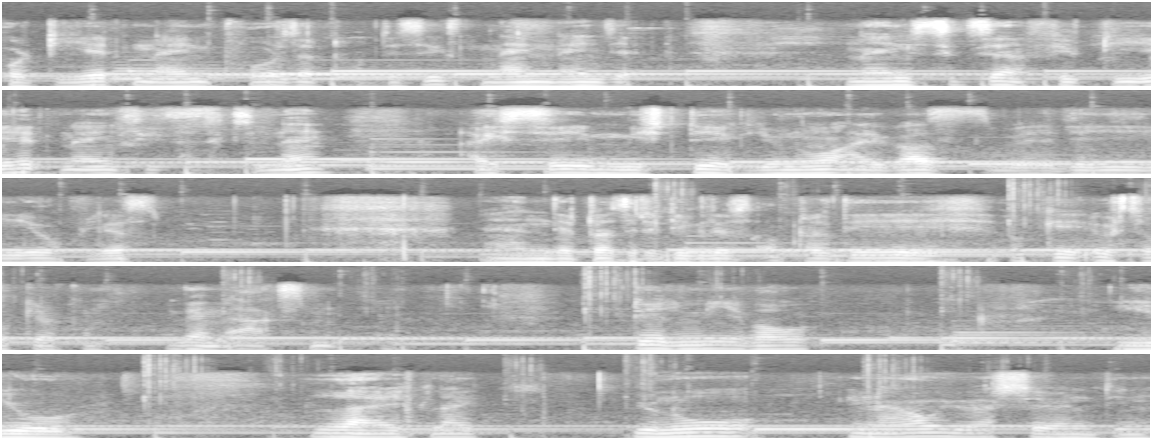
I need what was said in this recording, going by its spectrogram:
48 9 4 is 36 9 9 is 9 6 is 58 9 6 is 69 i say mistake you know i was very hopeless and that was ridiculous after the okay it's okay, okay. then ask me tell me about your life like you know now you are 17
